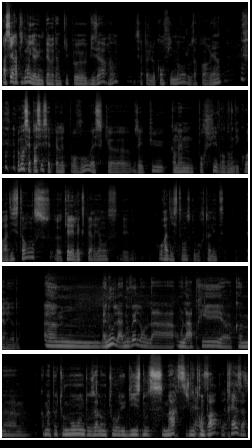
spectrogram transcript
Assez rapidement, il y a eu une période un petit peu bizarre, hein, qui s'appelle le confinement, je vous apprends rien. Comment s'est passée cette période pour vous? Est-ce que vous avez pu quand même poursuivre dans des cours à distance? Euh, Quelle est l'expérience des, des, cours à distance que vous retenez de cette période? Euh, bah, nous, la nouvelle, on l'a, appris euh, comme, euh, comme un peu tout le monde aux alentours du 10-12 mars, si je ne me trompe pas, le 13,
